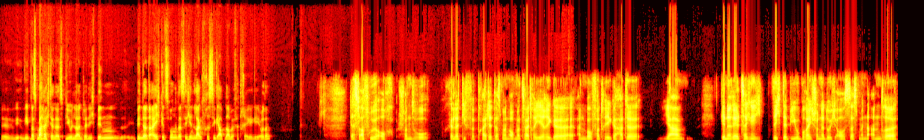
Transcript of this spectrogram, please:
-back. Äh, was mache ich denn als Biolandwirt? Ich bin, bin da eigentlich gezwungen, dass ich in langfristige Abnahmeverträge gehe, oder? Das war früher auch schon so relativ verbreitet, dass man auch mal zwei, dreijährige Anbauverträge hatte. Ja, generell zeichnet sich der Biobereich schon dadurch aus, dass man andere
